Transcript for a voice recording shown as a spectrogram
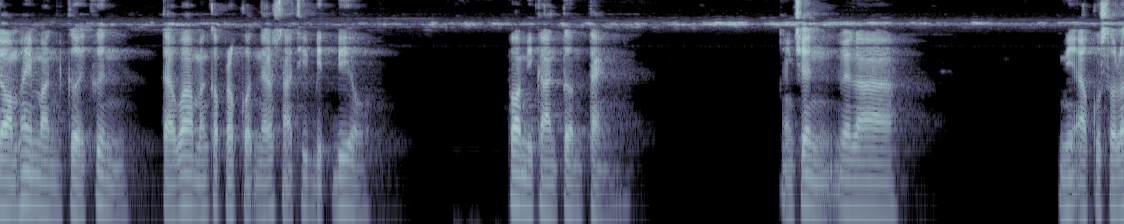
ยอมให้มันเกิดขึ้น แต่ว่ามันก็ปรากฏในลักษณะที่บิดเบี้ยว เพราะมีการเติมแต่ง อย่างเช่นเวลามีอกุศล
